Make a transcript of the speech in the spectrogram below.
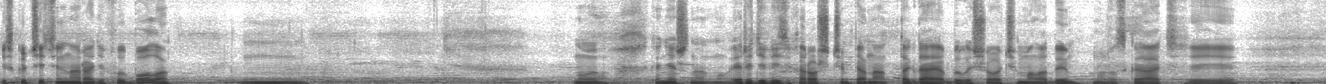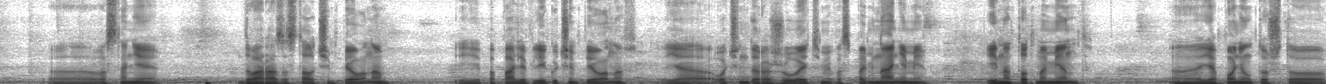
исключительно ради футбола. Ну, конечно, ну, Эредивизия хороший чемпионат. Тогда я был еще очень молодым, можно сказать. И э, в Астане два раза стал чемпионом и попали в Лигу чемпионов. Я очень дорожу этими воспоминаниями. И на тот момент э, я понял то, что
